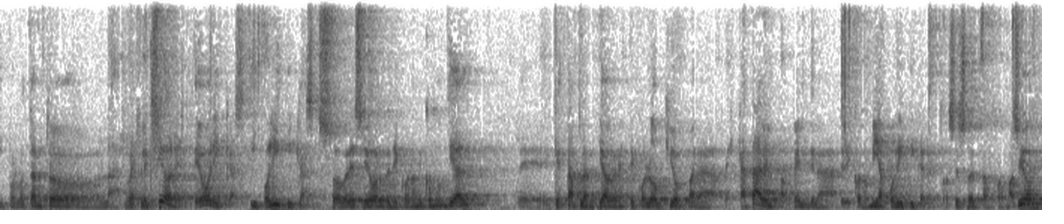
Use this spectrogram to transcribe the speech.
y por lo tanto las reflexiones teóricas y políticas sobre ese orden económico mundial eh, que está planteado en este coloquio para rescatar el papel de la, economía política en el proceso de transformación.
